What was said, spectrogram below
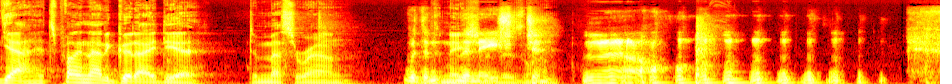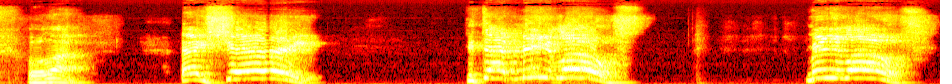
yeah, it's probably not a good idea to mess around. with the, The the Nation of nation. No. Hold on. Hey, Sherry, get that meatloaf. Meatloaf.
